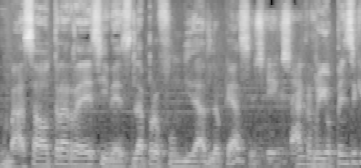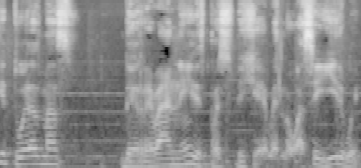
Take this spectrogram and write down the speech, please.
vas a otras redes y ves la profundidad de lo que haces. Sí, exacto. Pero yo pensé que tú eras más de rebane y después dije, a ver, lo voy a seguir, güey.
